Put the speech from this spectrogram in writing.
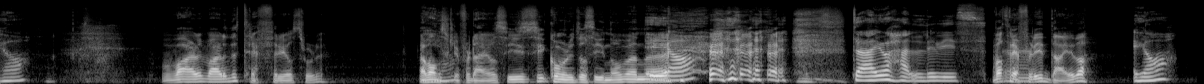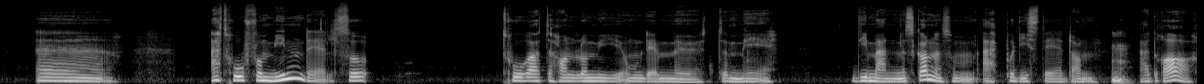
Ja. Hva er, det, hva er det det treffer i oss, tror du? Det er vanskelig for deg å si, kommer du til å si noe, men ja. det er jo heldigvis hva treffer det i deg, da? Ja. Eh, jeg tror for min del så tror jeg at det handler mye om det møtet med de menneskene som er på de stedene jeg drar.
